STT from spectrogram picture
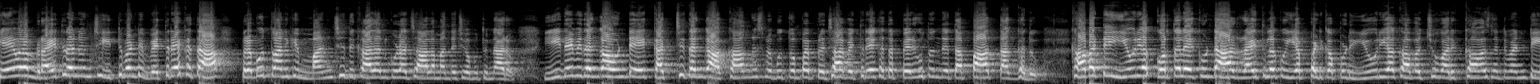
కేవలం రైతుల నుంచి ఇటువంటి వ్యతిరేకత ప్రభుత్వానికి మంచిది కాదని కూడా చాలా మంది చెబుతున్నారు. ఇదే విధంగా ఉంటే ఖచ్చితంగా కాంగ్రెస్ ప్రభుత్వంపై ప్రజా వ్యతిరేకత పెరుగుతుందే తప్ప తగ్గదు. కాబట్టి యూరియా కొరత లేకుండా రైతులకు ఎప్పటికప్పుడు యూరియా కావచ్చు వారికి కావాల్సినటువంటి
